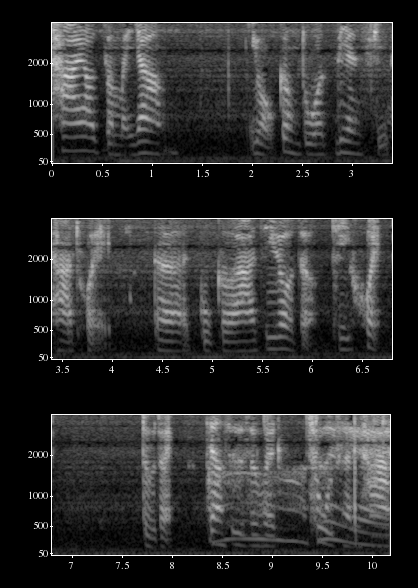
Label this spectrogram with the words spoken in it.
他要怎么样有更多练习他腿的骨骼啊、肌肉的机会，对不对？这样是不是会促成他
